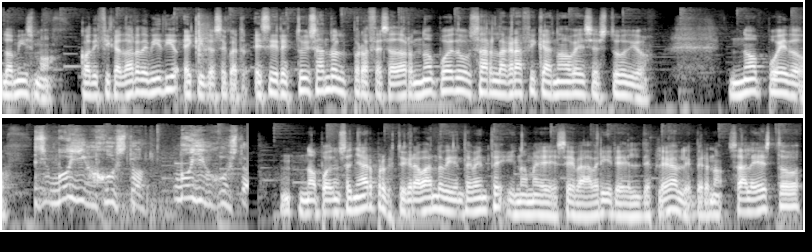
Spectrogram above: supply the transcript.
Lo mismo, codificador de vídeo X264. Es decir, estoy usando el procesador. No puedo usar la gráfica no OBS Studio. No puedo. Es muy injusto, muy injusto. No puedo enseñar porque estoy grabando, evidentemente, y no me se va a abrir el desplegable. Pero no, sale esto,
